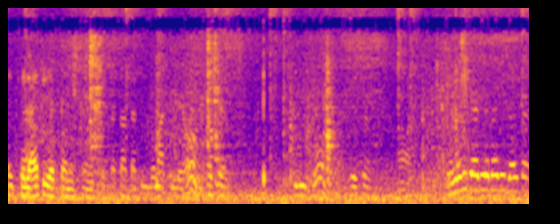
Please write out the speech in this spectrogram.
ਇੱਥੇ ਲਾਤੀ ਆਪਾਂ ਨੂੰ। ਕੱਟਾ ਕੱਟੀ ਬੁਲਾ ਕੇ ਲਿਆਓ ਅੱਛਾ ਕਿੜੀ ਕੋ ਅੱਛਾ ਉਹਨੇ ਵੀ ਕਹਿ ਦਿਆ ਤਾਂ ਵੀ ਗਲਤ ਹੈ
